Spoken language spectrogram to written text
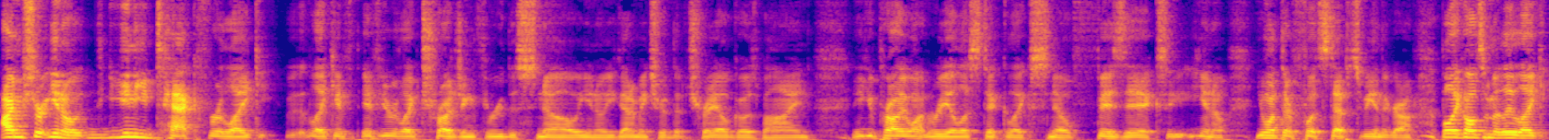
i'm sure you know you need tech for like like if, if you're like trudging through the snow you know you got to make sure the trail goes behind. You probably want realistic like snow physics. You- you know you want their footsteps to be in the ground. But like ultimately like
